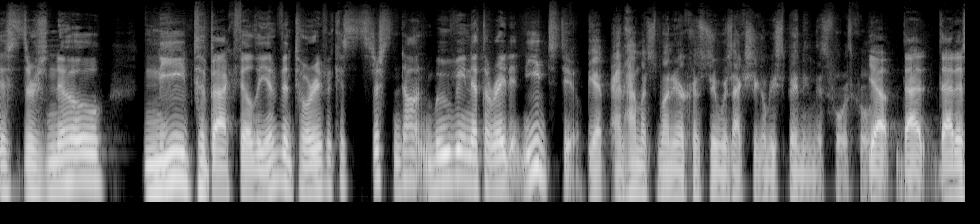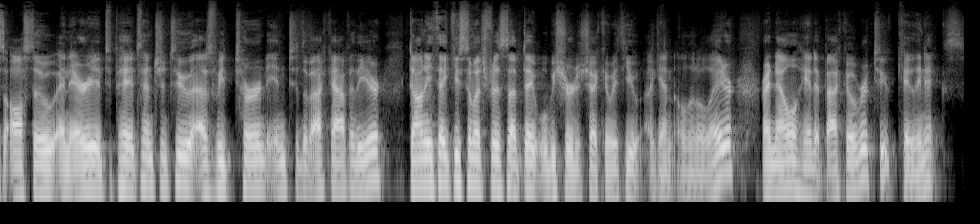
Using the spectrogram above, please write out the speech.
is there's no need to backfill the inventory because it's just not moving at the rate it needs to. Yep. And how much money are consumers actually going to be spending this fourth quarter? Yep, that that is also an area to pay attention to as we turn into the back half of the year. Donny, thank you so much for this update. We'll be sure to check in with you again a little later. Right now, we'll hand it back over to Kaylee Nix.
